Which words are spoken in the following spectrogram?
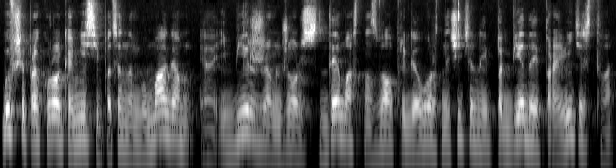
Бывший прокурор комиссии по ценным бумагам э, и биржам Джордж Демос назвал приговор значительной победой правительства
